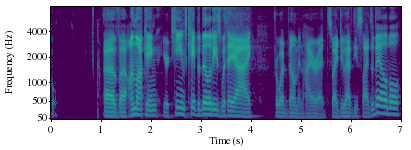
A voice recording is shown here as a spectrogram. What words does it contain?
Cool. Of uh, unlocking your team's capabilities with AI for web development in higher ed. So I do have these slides available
